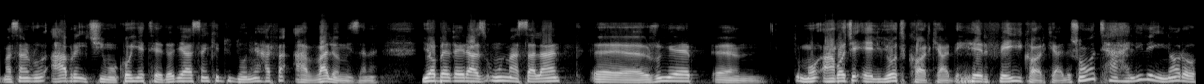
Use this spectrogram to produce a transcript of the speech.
مثلا رو ابر ایچیموکو یه تعدادی هستن که تو دنیا حرف اول رو می‌زنن یا به غیر از اون مثلا روی امواج الیوت کار کرده حرفه‌ای کار کرده شما تحلیل اینا رو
